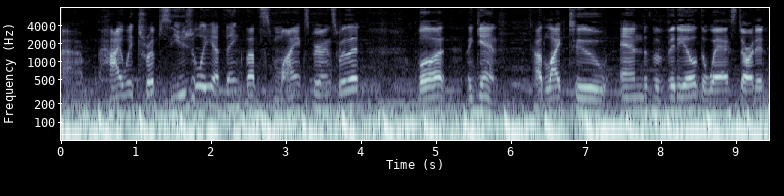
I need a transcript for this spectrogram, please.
Um, highway trips, usually, I think that's my experience with it. But again, I'd like to end the video the way I started.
